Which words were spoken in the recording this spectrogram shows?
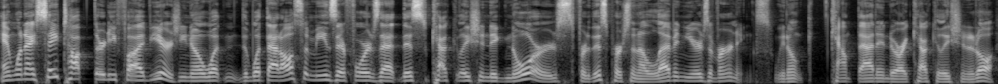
And when I say top 35 years, you know what what that also means therefore is that this calculation ignores for this person 11 years of earnings. We don't count that into our calculation at all.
